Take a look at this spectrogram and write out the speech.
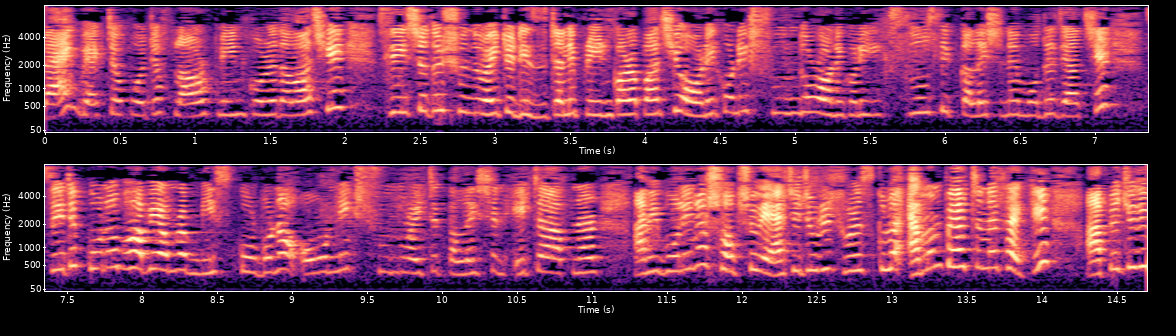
ব্যাগ ব্যাগটা পুরোটা ফ্লাওয়ার প্রিন্ট করে দেওয়া আছে। স্লিভসটা তো সুন্দর একটা ডিজিটালি প্রিন্ট করা পাচ্ছি। অনেক অনেক সুন্দর, অনেক অনেক এক্সক্লুসিভ কালেকশনের মধ্যে যাচ্ছে। সেটা কোনোভাবে আমরা মিস করব না। অনেক সুন্দর একটা কালেকশন এটা আপনার, আমি বলি না সবসময় অ্যাটিটিউডের ড্রেসগুলো এমন প্যাটার্নে থাকে আপনি যদি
